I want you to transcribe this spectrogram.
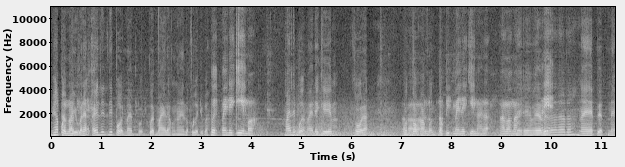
นี่เราเปิดไมค์อยู่ปะเนี่ยเอ้ยนี่นี่เปิดไมค์เปิดเปิดไมค์อะไรของนายเราเปิดอยู่ปะเปิดไมค์ในเกมเหรอไม่ได้เปิดไมค์ในเกมโทษละ ฝนตกครับฝนตเรากปิดไมค์ในเกมนานแล้วมามามาเออเอออันเดี๋นี้ยวเดี๋ยวเดี๋ยวในเปิดแน่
